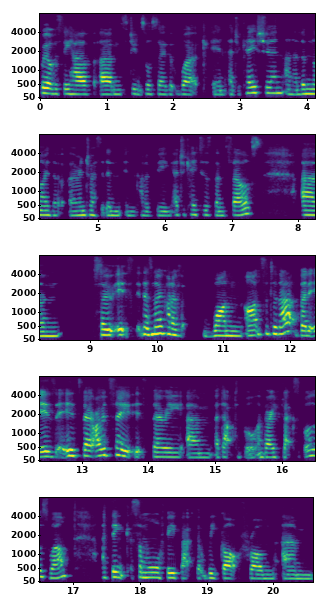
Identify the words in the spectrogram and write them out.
We obviously have um, students also that work in education and alumni that are interested in in kind of being educators themselves. Um, so it's there's no kind of one answer to that, but it is it's very I would say it's very um, adaptable and very flexible as well. I think some more feedback that we got from um,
